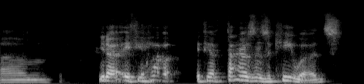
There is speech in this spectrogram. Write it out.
Um, you know, if you have a, if you have thousands of keywords,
